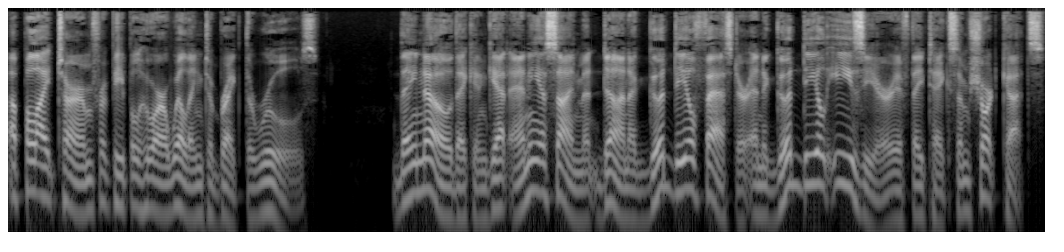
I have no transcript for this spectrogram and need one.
a polite term for people who are willing to break the rules. They know they can get any assignment done a good deal faster and a good deal easier if they take some shortcuts.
